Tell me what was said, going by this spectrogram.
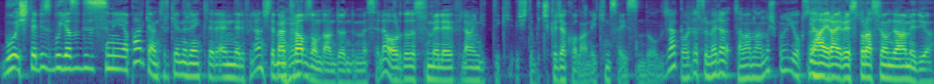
bu işte biz bu yazı dizisini yaparken Türkiye'nin renkleri, enleri falan işte ben Trabzon'dan döndüm mesela. Orada da Sümele'ye falan gittik. İşte bu çıkacak olan Ekim sayısında olacak. Orada Sümela tamamlanmış mı yoksa? Ya hayır hayır restorasyon devam ediyor.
